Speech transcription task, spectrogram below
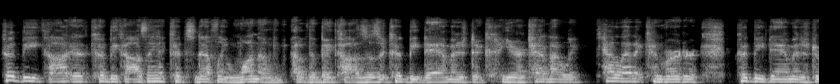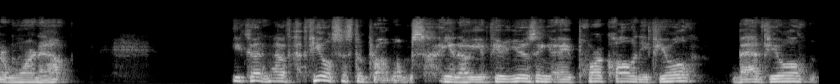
could be, it could be causing it. It's definitely one of, of the big causes. It could be damaged. Your catalytic, catalytic converter could be damaged or worn out. You could have fuel system problems. You know, if you're using a poor quality fuel, bad fuel,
